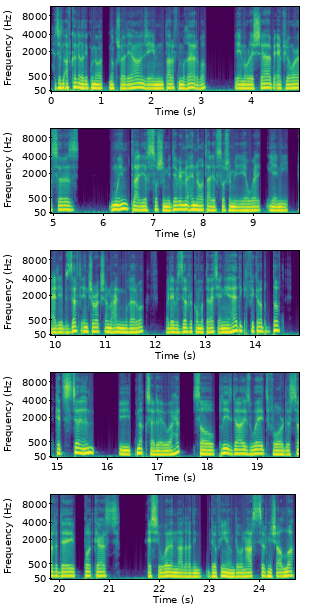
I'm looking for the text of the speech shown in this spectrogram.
حيت الأفكار اللي غادي نكونوا غنتناقشوا عليها جاية من طرف مغاربه يا إما ولا شاب influencers المهم طلع لي في ال social media بما إنه طلع لي في ال social media هو يعني عليه بزاف ال interaction مع المغاربة وعليه بزاف الكومنتات يعني هذيك الفكرة بالضبط كتستاهل يتناقش عليها الواحد. So please guys wait for the Saturday podcast. حيت هو النهار اللي غادي نبداو فيه نبداو نهار السبت إن شاء الله.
